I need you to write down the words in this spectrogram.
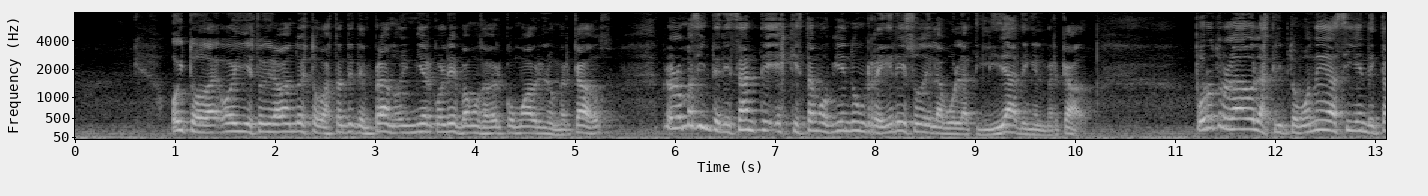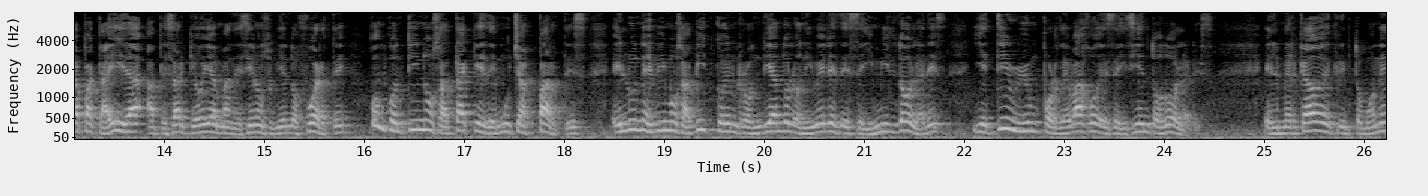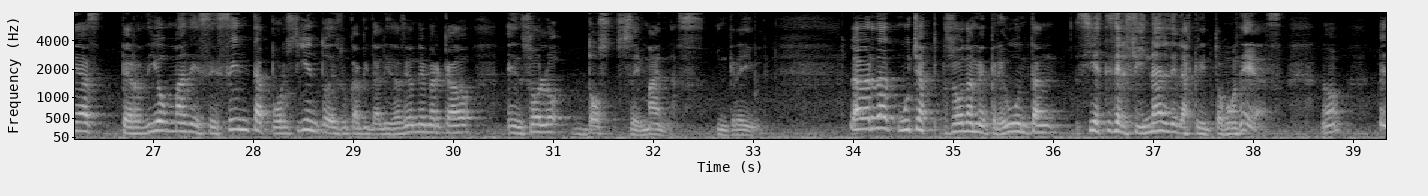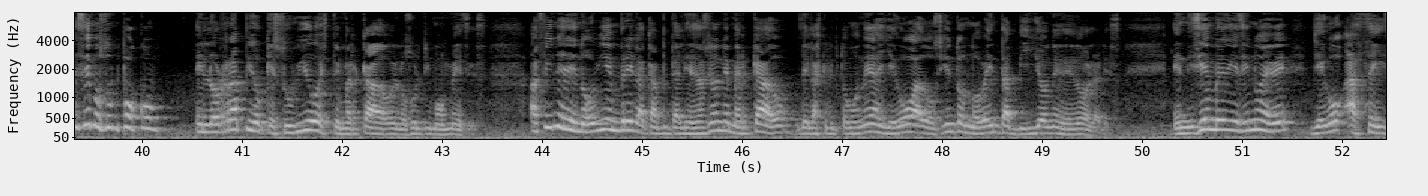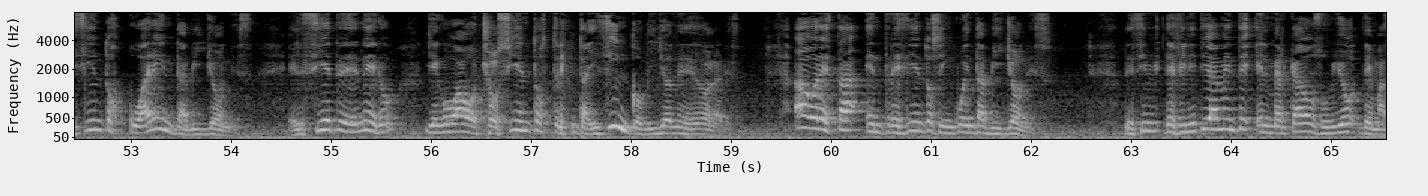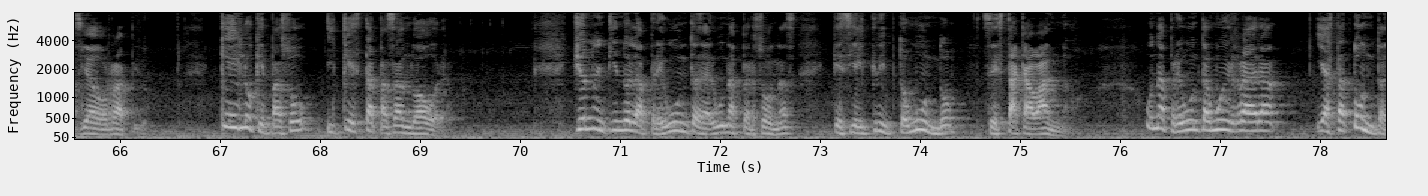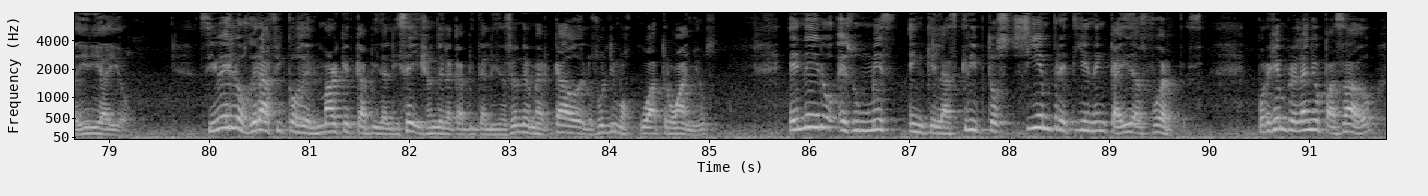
Hoy, estoy grabando esto bastante temprano, hoy miércoles vamos a ver cómo abren los mercados. Pero lo más interesante es que estamos viendo un regreso de la volatilidad en el mercado. Por otro lado, las criptomonedas siguen de capa caída, a pesar que hoy amanecieron subiendo fuerte, con continuos ataques de muchas partes. El lunes vimos a Bitcoin rondeando los niveles de 6 mil dólares y Ethereum por debajo de 600 dólares el mercado de criptomonedas perdió más de 60% de su capitalización de mercado en solo dos semanas. Increíble. La verdad, muchas personas me preguntan si este es el final de las criptomonedas. ¿no? Pensemos un poco en lo rápido que subió este mercado en los últimos meses. A fines de noviembre la capitalización de mercado de las criptomonedas llegó a 290 billones de dólares. En diciembre 19 llegó a 640 billones el 7 de enero llegó a 835 billones de dólares. Ahora está en 350 billones. Definitivamente el mercado subió demasiado rápido. ¿Qué es lo que pasó y qué está pasando ahora? Yo no entiendo la pregunta de algunas personas que si el criptomundo se está acabando. Una pregunta muy rara y hasta tonta diría yo. Si ves los gráficos del market capitalization, de la capitalización de mercado de los últimos cuatro años, enero es un mes en que las criptos siempre tienen caídas fuertes. Por ejemplo, el año pasado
